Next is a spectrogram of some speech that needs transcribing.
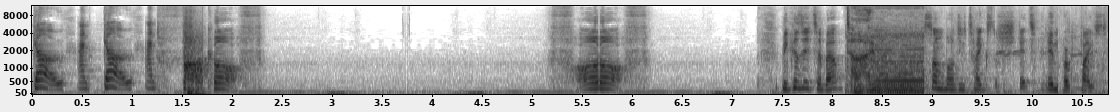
go and go and fuck off. Fuck off. Because it's about time. Somebody takes the shit in her face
